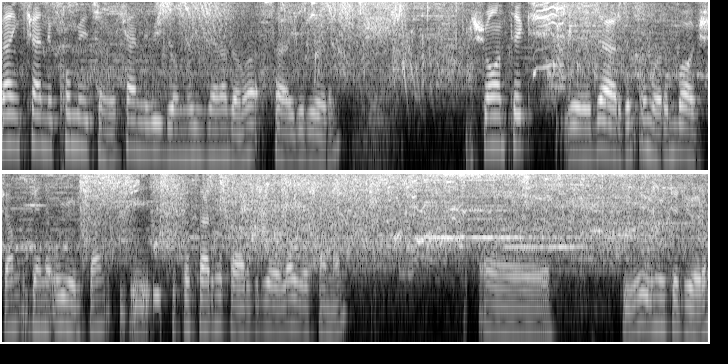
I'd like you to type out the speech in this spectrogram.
Ben kendi komünitemi, kendi videomu izleyen adama saygı duyuyorum. Şu an tek e, derdim umarım bu akşam gene uyurken bir hipotermi tarzı bir olay yaşamam. Ee, diye ümit ediyorum.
